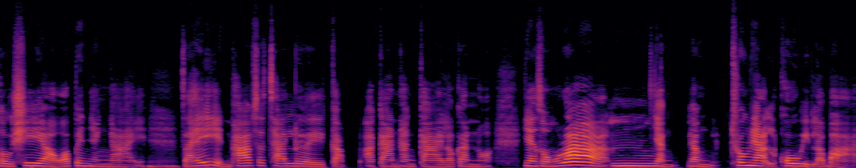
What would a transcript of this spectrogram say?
social ว่าเป็นยังไงอืมจะให้เห็นภาพชัดๆเลยกับอาการทางกายแล้วกันเนาะอย่างสมมุติว่าอืมอย่างอย่างช่วงเนี้ยโควิดระบาด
